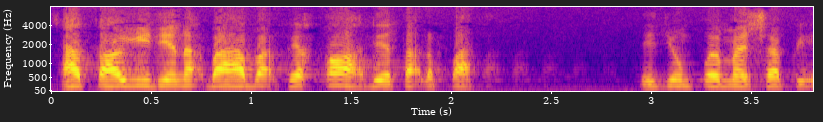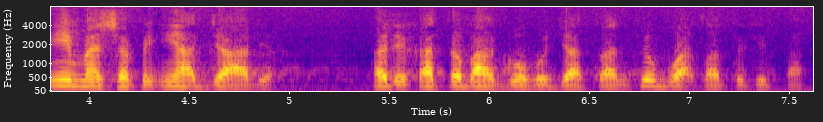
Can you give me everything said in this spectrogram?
Satu hari dia nak bahabat fiqah, dia tak lepas. Dia jumpa Imam Syafi'i, Imam Syafi'i ajar dia. Dia kata bagus hujah tuan, tu buat satu kitab.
